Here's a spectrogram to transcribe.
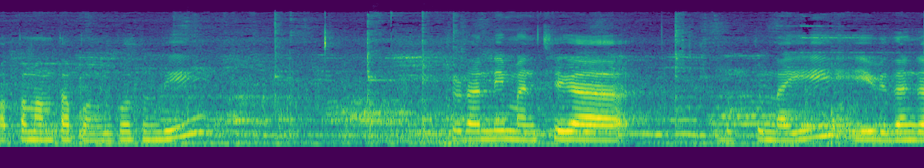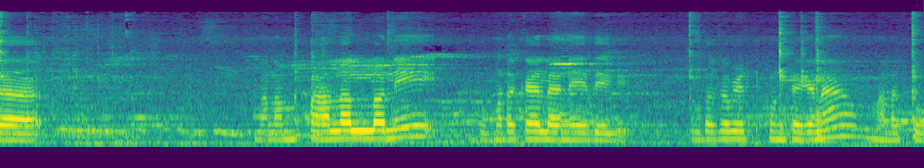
మొత్తం అంతా పొంగిపోతుంది. చూడండి మంచిగా ఉడుకుతున్నాయి. ఈ విధంగా మనం పాలల్లోనే గుమ్మడికాయలు అనేది ఉడకబెట్టుకుంటే కనుక మనకు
